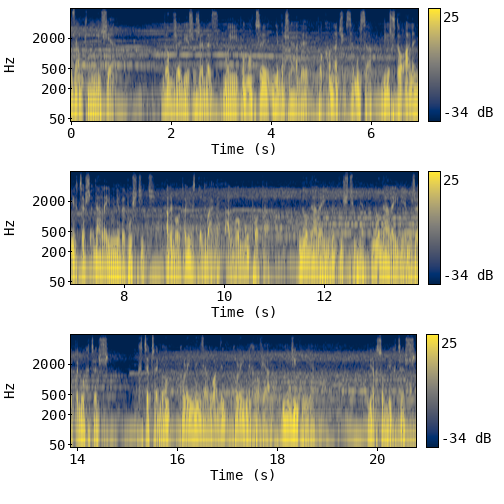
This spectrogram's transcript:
Zamknij się. Dobrze wiesz, że bez mojej pomocy nie dasz rady pokonać Sebusa. Wiesz to, ale nie chcesz dalej mnie wypuścić. Albo to jest odwaga, albo głupota. No dalej wypuść mnie. No dalej wiem, że tego chcesz. Chcę czego? Kolejnej zagłady? Kolejnych ofiar? Nie dziękuję. Jak sobie chcesz.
